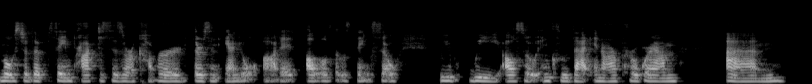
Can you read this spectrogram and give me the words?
Most of the same practices are covered. There's an annual audit, all of those things. So we we also include that in our program. Um,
